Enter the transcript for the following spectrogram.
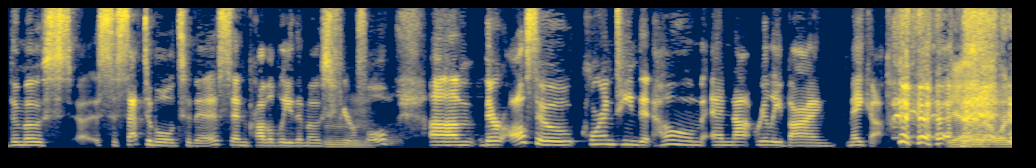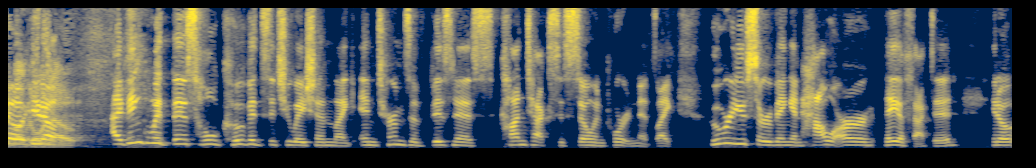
the most uh, susceptible to this and probably the most mm. fearful. Um, they're also quarantined at home and not really buying makeup. yeah, not so, about you know, out. I think with this whole COVID situation, like in terms of business, context is so important. It's like, who are you serving and how are they affected? You know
